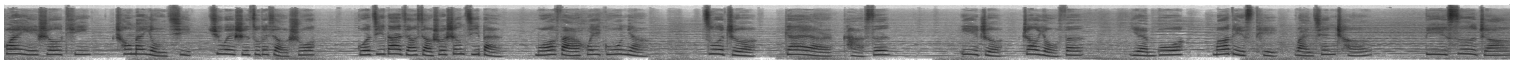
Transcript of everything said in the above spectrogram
欢迎收听充满勇气、趣味十足的小说《国际大奖小说升级版：魔法灰姑娘》，作者盖尔·卡森，译者赵永芬，演播 Modesty 晚千城，第四章：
